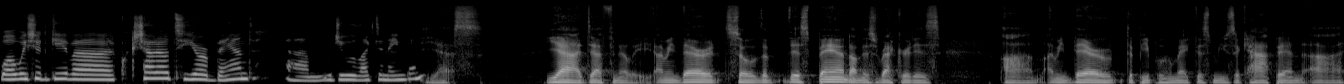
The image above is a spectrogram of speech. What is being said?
Well, we should give a quick shout out to your band. Um, would you like to name them? Yes. Yeah, definitely. I mean, they're so the this band on this record is um, I mean, they're the people who make this music happen. Uh,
